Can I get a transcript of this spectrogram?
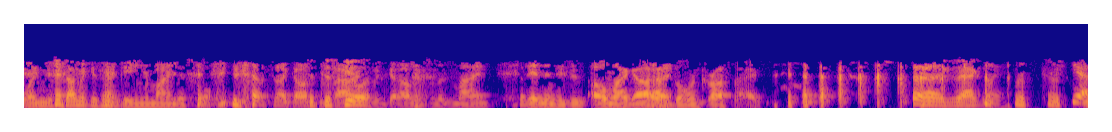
when your stomach is empty and your mind is full. it sounds like Austin to Powers. feel- We've got all this on his mind, and then he says, "Oh my God, Right. I'm going cross-eyed." exactly. Yeah,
